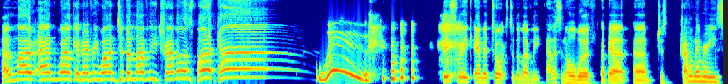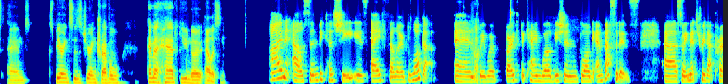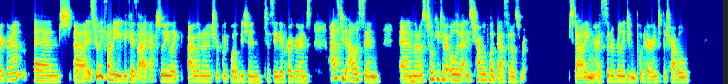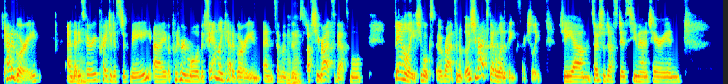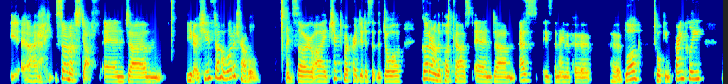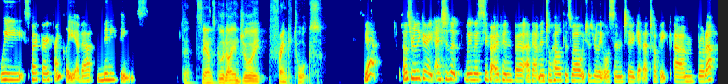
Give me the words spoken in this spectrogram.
Hello and welcome everyone to the Lovely Travels podcast. Woo! this week, Emma talks to the lovely Alison Hallworth about um, just travel memories and experiences during travel. Emma, how do you know Alison? I met Alison because she is a fellow blogger and huh. we were both became World Vision blog ambassadors. Uh, so we met through that program, and uh, it's really funny because I actually like I went on a trip with World Vision to see their programs, as did Alison. And when I was talking to her all about this travel podcast that I was re- starting, I sort of really didn't put her into the travel category. And that mm. is hmm. very prejudiced of me. I, I, put her in more of the family category, and, and some of mm-hmm. the stuff she writes about is more family. She walks, uh, writes on. Oh, she writes about a lot of things actually. She um, social justice, humanitarian, uh, so much stuff, and um, you know she has done a lot of travel. And so I checked my prejudice at the door, got her on the podcast, and um, as is the name of her her blog, talking frankly, we spoke very frankly about many things. That sounds good. I enjoy frank talks. Yeah, that was really great. And she look, we were super open about mental health as well, which was really awesome to get that topic um, brought up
